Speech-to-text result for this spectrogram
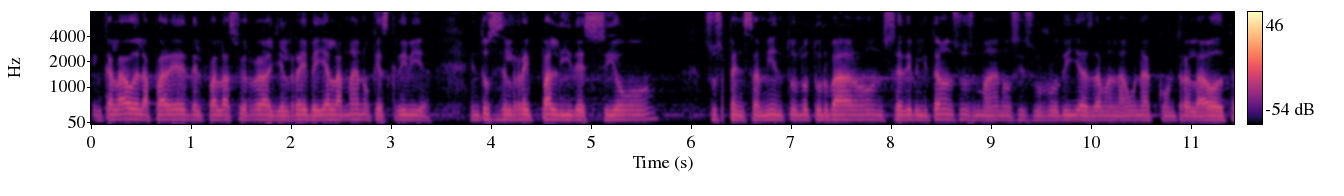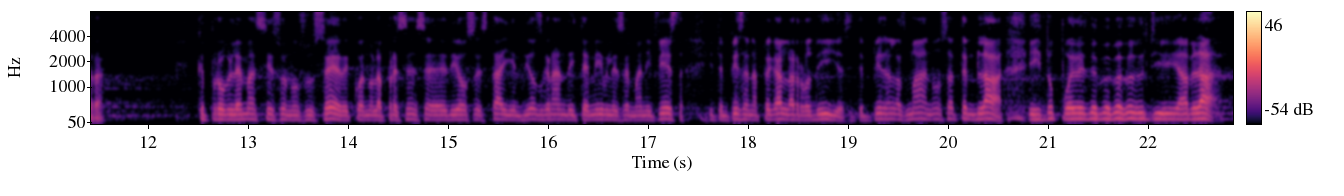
encalado de la pared del palacio real y el rey veía la mano que escribía. Entonces el rey palideció, sus pensamientos lo turbaron, se debilitaron sus manos y sus rodillas daban la una contra la otra. ¿Qué problema si eso no sucede cuando la presencia de Dios está y el Dios grande y temible se manifiesta y te empiezan a pegar las rodillas y te empiezan las manos a temblar y no puedes hablar?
